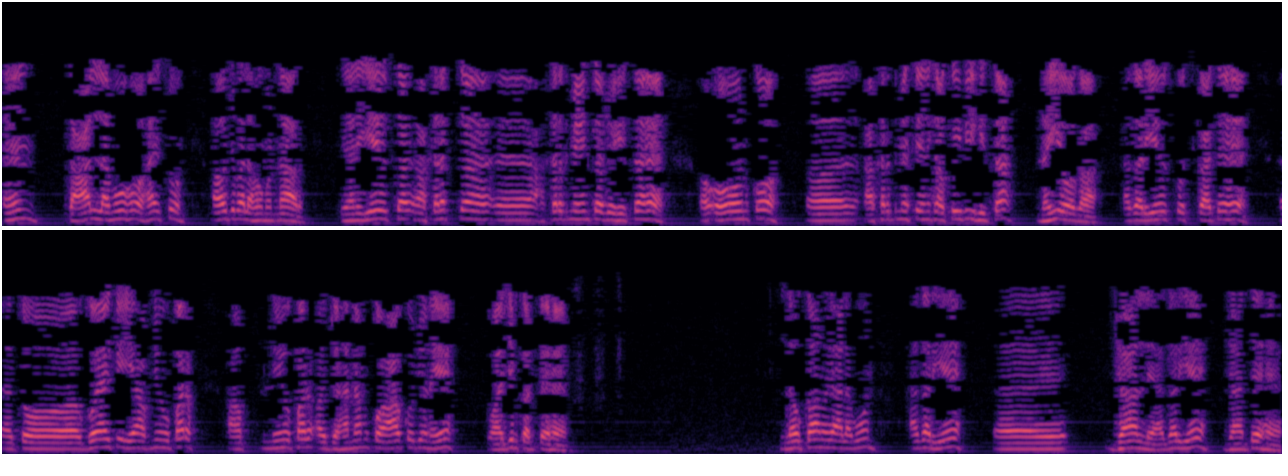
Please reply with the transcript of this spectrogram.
ان تعلموه حيث اوجب لهم النار. یعنی یہ اس کا آخرت کا آخرت میں ان کا جو حصہ ہے وہ ان کو آخرت میں سے ان کا کوئی بھی حصہ نہیں ہوگا۔ اگر یہ اس کو سکھاتے ہیں تو گویا کہ یہ اپنے اوپر اپنے اوپر جہنم کو آگ کو جو نہیں واجب کرتے ہیں۔ لو کانو یعلمون، اگر یہ جان لے، اگر یہ جانتے ہیں۔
